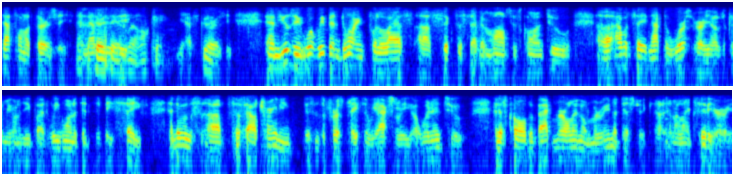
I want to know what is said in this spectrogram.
That's on a Thursday. That's and that's Thursday as well. Okay. Yes, Good. Thursday. And usually, what we've been doing for the last uh, six or seven months is going to, uh, I would say, not the worst area of the community, but we wanted it to be safe. And it was uh, since our training, this is the first place that we actually uh, went into, and it's called the Back Maryland or Marina District uh, in the Lake City area.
